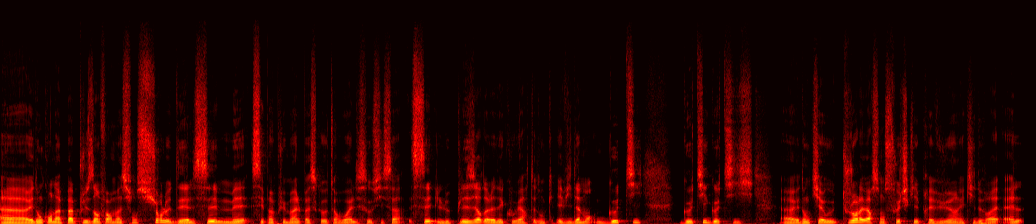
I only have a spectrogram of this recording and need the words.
euh, et donc on n'a pas plus d'informations sur le DLC, mais c'est pas plus mal parce que Outer Wild c'est aussi ça, c'est le plaisir de la découverte, donc évidemment Gotti, Gotti, Gotti. Euh, et donc il y a toujours la version Switch qui est prévue hein, et qui devrait elle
